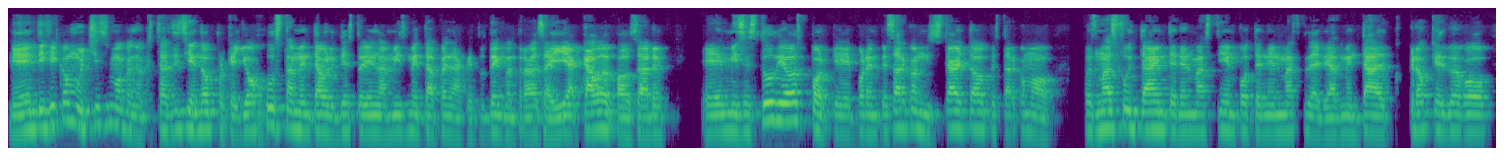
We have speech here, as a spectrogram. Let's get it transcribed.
Me identifico muchísimo con lo que estás diciendo porque yo justamente ahorita estoy en la misma etapa en la que tú te encontrabas ahí. Acabo de pausar eh, mis estudios porque por empezar con mi startup, estar como pues más full time, tener más tiempo, tener más claridad mental, creo que luego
